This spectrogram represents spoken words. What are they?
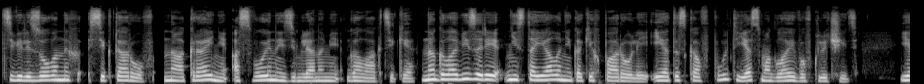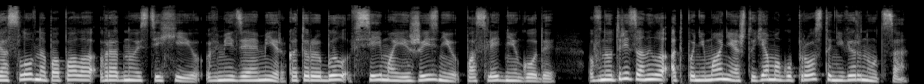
цивилизованных секторов на окраине освоенной землянами галактики. На головизоре не стояло никаких паролей, и, отыскав пульт, я смогла его включить. Я словно попала в родную стихию, в медиамир, который был всей моей жизнью последние годы. Внутри заныло от понимания, что я могу просто не вернуться.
